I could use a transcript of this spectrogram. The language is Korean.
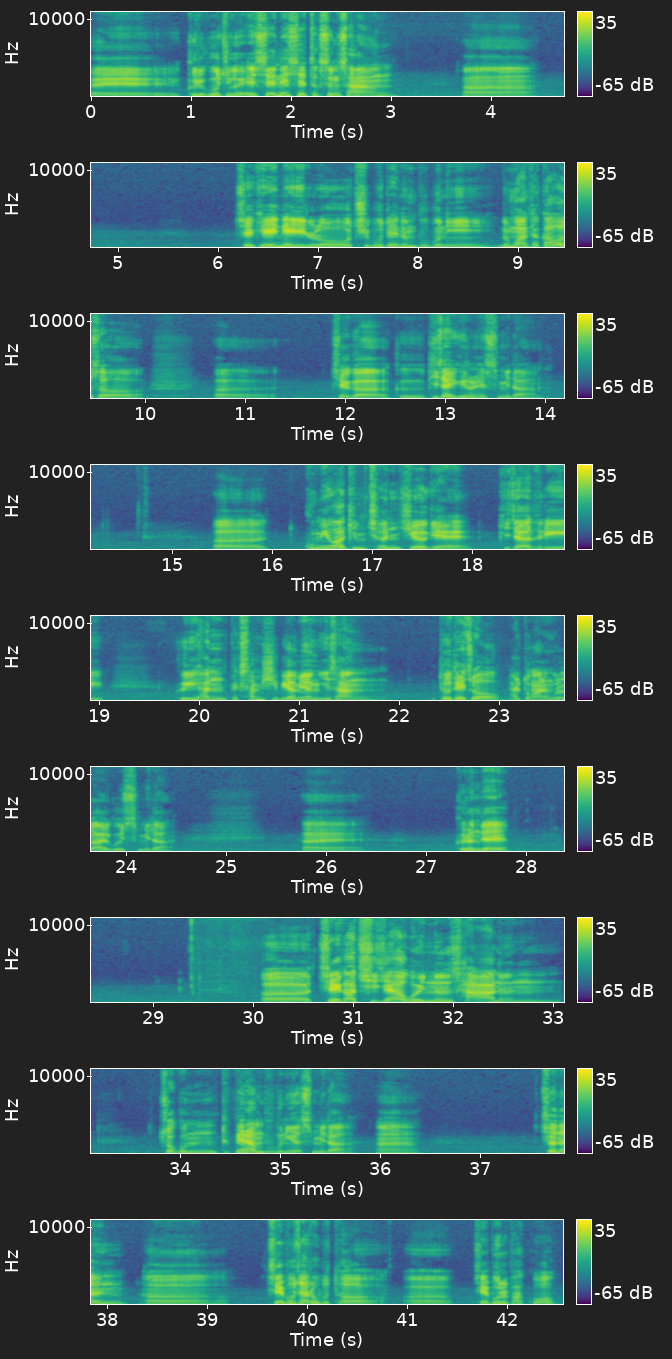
에, 그리고 지금 SNS의 특성상 아, 제 개인의 일로 치부되는 부분이 너무 안타까워서 어, 제가 그 기자회견을 했습니다. 어, 구미와 김천 지역에 기자들이 거의 한 130여 명 이상 더 되죠. 활동하는 걸로 알고 있습니다. 에, 그런데 어, 제가 취재하고 있는 사안은 조금 특별한 부분이었습니다. 어, 저는 어, 제보자로부터 어, 제보를 받고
